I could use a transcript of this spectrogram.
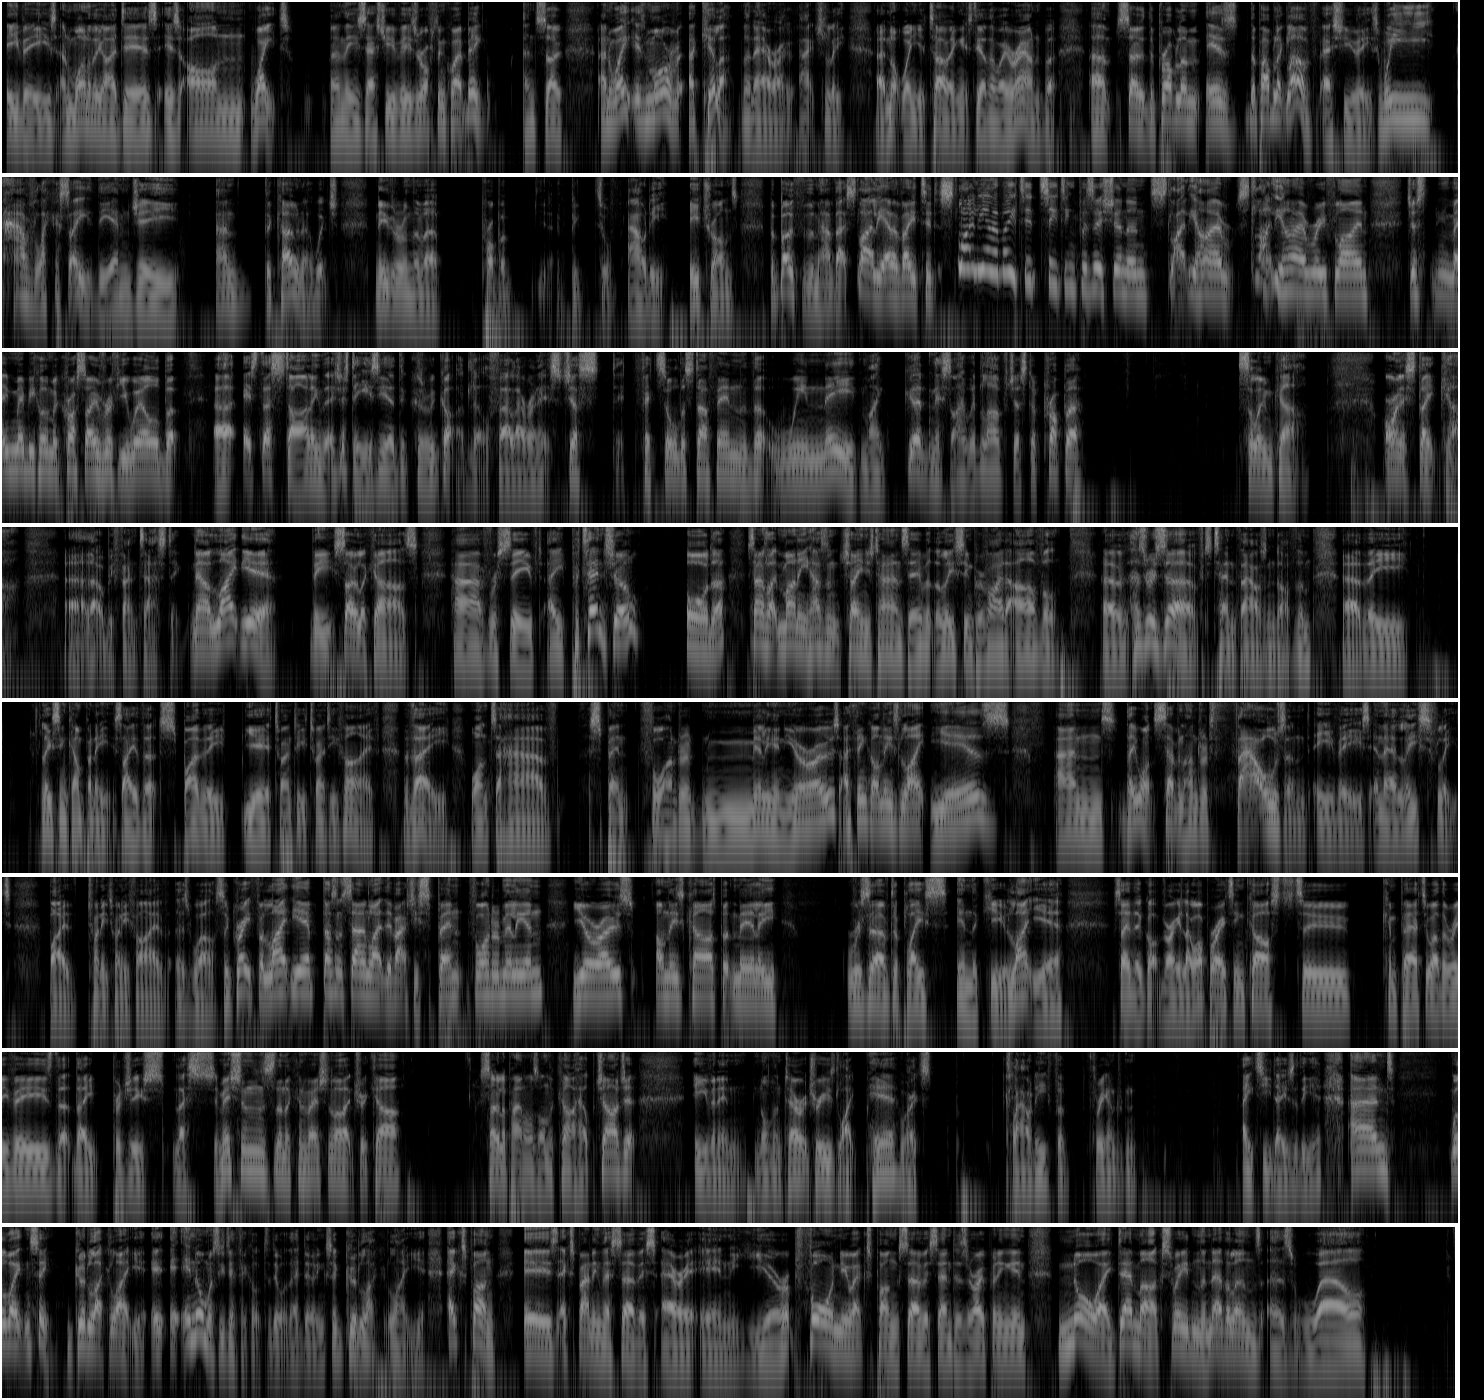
EVs, and one of the ideas is on weight, and these SUVs are often quite big. And so, and weight is more of a killer than aero, actually. Uh, not when you're towing; it's the other way around. But um, so the problem is the public love SUVs. We have, like I say, the MG and the Kona, which neither of them are proper you know, big sort of Audi e-trons, but both of them have that slightly elevated, slightly elevated seating position and slightly higher, slightly higher roof line. Just maybe call them a crossover if you will, but uh, it's the styling that is just easier because we've got a little fella and it's just it fits all the stuff in that we need. My goodness, I would love just a proper saloon car or an estate car. Uh, that would be fantastic. Now, Lightyear the solar cars have received a potential order. Sounds like money hasn't changed hands here, but the leasing provider Arval uh, has reserved 10,000 of them. Uh, the leasing company say that by the year 2025, they want to have spent 400 million euros, I think, on these light years and they want 700,000 EVs in their lease fleet by 2025 as well. So great for Lightyear. Doesn't sound like they've actually spent 400 million euros on these cars, but merely reserved a place in the queue. Lightyear say they've got very low operating costs to compare to other EVs, that they produce less emissions than a conventional electric car. Solar panels on the car help charge it, even in northern territories like here, where it's cloudy for 380 days of the year. And we'll wait and see. Good luck, Lightyear. It, it, enormously difficult to do what they're doing, so good luck, Lightyear. Xpeng is expanding their service area in Europe. Four new Xpeng service centres are opening in Norway, Denmark, Sweden, the Netherlands as well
